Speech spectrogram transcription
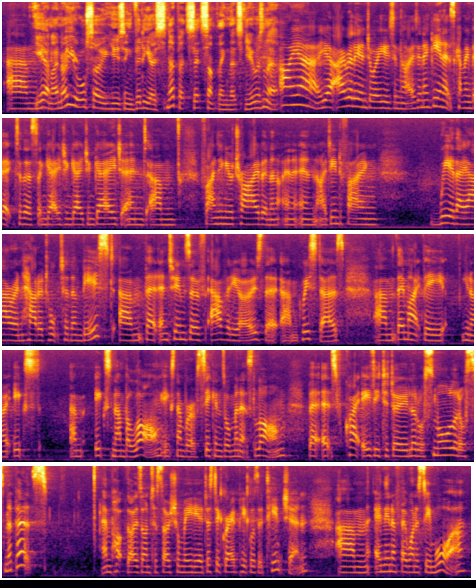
Um, yeah, and I know you're also using video snippets. That's something that's new, isn't it? Oh, yeah, yeah. I really enjoy using those. And again, it's coming back to this engage, engage, engage, and um, finding your tribe and, and, and, identifying where they are and how to talk to them best. Um, but in terms of our videos that um, Quest does, um, they might be, you know, X um, X number long, X number of seconds or minutes long, but it's quite easy to do little small little snippets and pop those onto social media just to grab people's attention. Um, and then if they want to see more,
